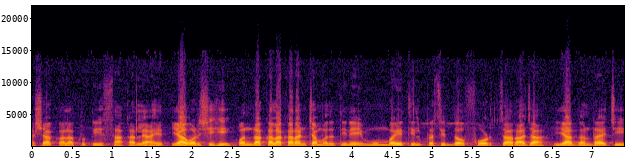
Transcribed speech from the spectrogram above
अशा कलाकृती साकारल्या आहेत. यावर्षीही पंधरा कलाकारांच्या मदतीने मुंबई येथील प्रसिद्ध फोर्टचा राजा या गणरायाची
